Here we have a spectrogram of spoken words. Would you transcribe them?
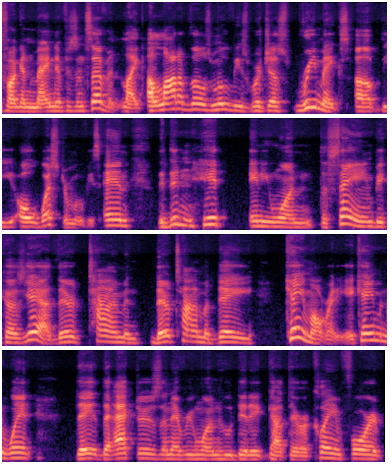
the fucking Magnificent Seven. Like a lot of those movies were just remakes of the old Western movies, and they didn't hit anyone the same because yeah, their time and their time of day came already. It came and went. They, the actors and everyone who did it got their acclaim for it.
